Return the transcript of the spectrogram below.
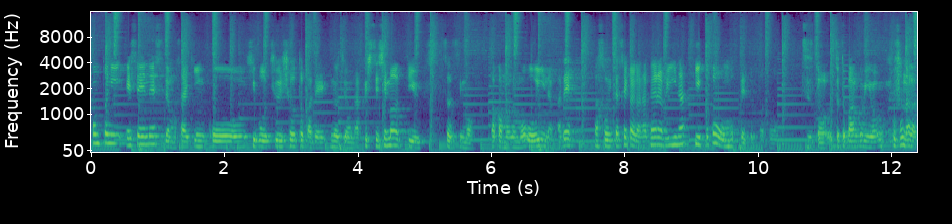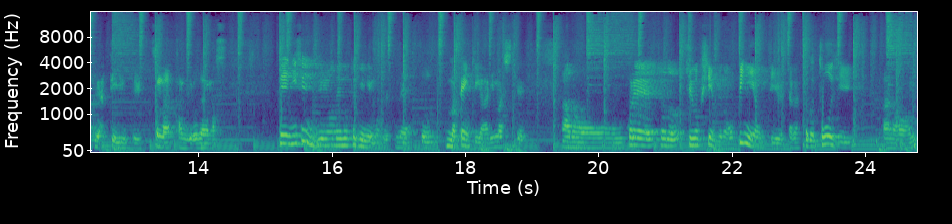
本当に SNS でも最近こう誹謗中傷とかで命をなくしてしまうっていう人たちも若者も多い中で、まあ、そういった世界がなくなればいいなっていうことを思ってちょっとずっとずっと番組を細長くやっているというそんな感じでございます。で2014年の時にもですね、まあ、転機がありましてあのー、これちょうど中国新聞の「オピニオン」っていうだから当時、あのー、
